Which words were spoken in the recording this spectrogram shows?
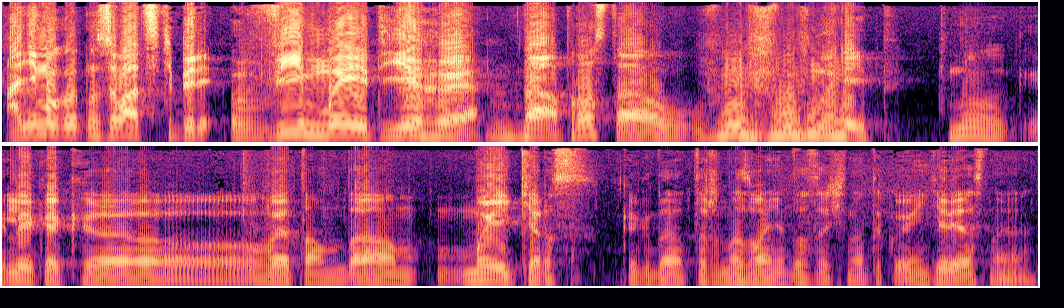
они могут называться теперь WeMade EG. Да, просто вы Ну, или как э, в этом, да, Makers, когда тоже название достаточно такое интересное.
